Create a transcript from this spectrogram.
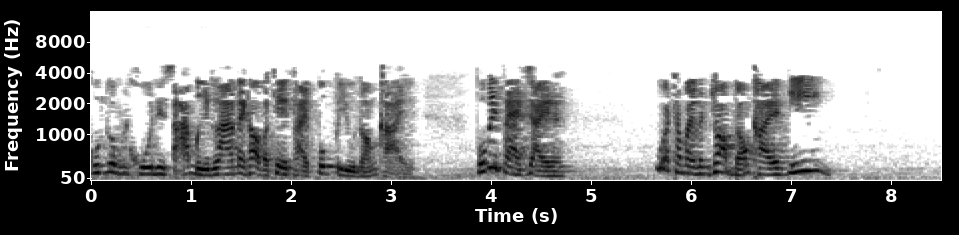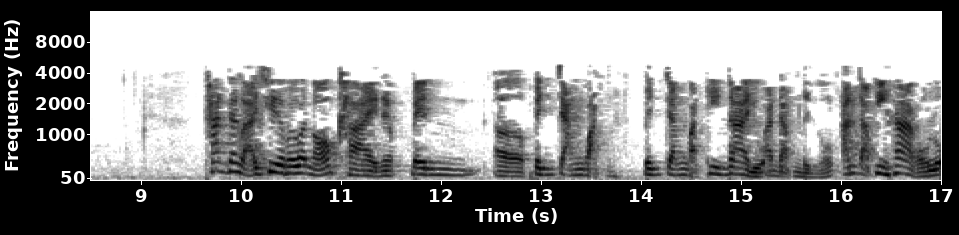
คุณก็มันคูณที่สามหมื่นล้านไม่เข้าประเทศไทยปุ๊บไปอยู่หนองคายผมไม่แปลกใจนะว่าทำไมมันชอบหนองคายนี้ ท่านทั้งหลายเชื่อไหมว่าหนองคายเนี่ยเป็นเอ่อเป็นจังหวัด เป็นจังหวัดที่น่าอยู่อันดับหนึ่งของอันดับที่ห้าของโล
